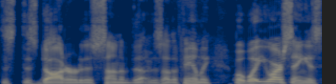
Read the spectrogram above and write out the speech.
this this daughter or this son of the, this other family," but what you are saying is,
